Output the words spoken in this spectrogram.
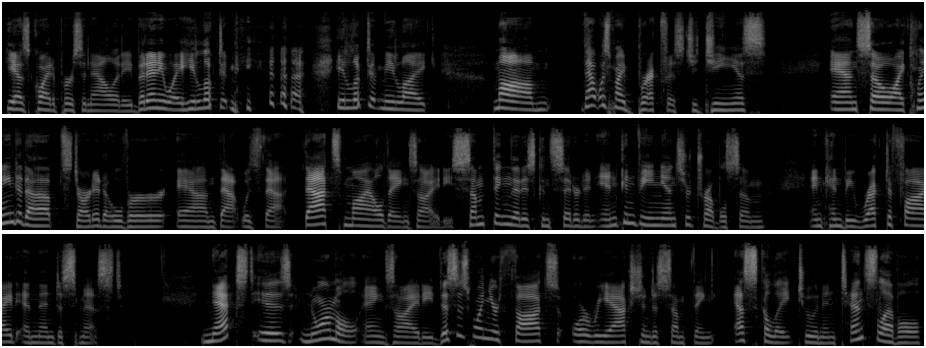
He has quite a personality. But anyway, he looked at me. he looked at me like, Mom, that was my breakfast, you genius. And so I cleaned it up, started over, and that was that. That's mild anxiety, something that is considered an inconvenience or troublesome and can be rectified and then dismissed. Next is normal anxiety. This is when your thoughts or reaction to something escalate to an intense level,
